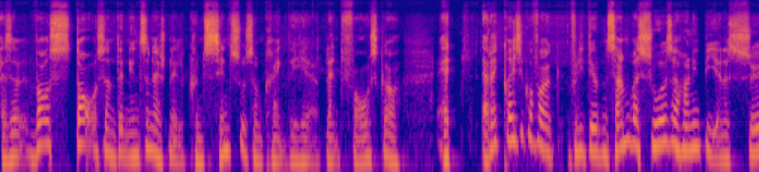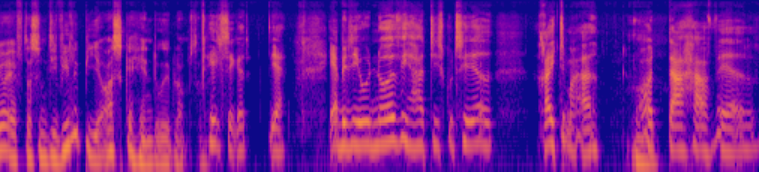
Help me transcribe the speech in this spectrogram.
Altså, hvor står sådan den internationale konsensus omkring det her blandt forskere? At, er der ikke risiko for, fordi det er jo den samme ressource, honningbierne søger efter, som de vilde bier også skal hente ud i blomsterne? Helt sikkert, ja. Ja, men det er jo noget, vi har diskuteret rigtig meget, mm. og der har været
